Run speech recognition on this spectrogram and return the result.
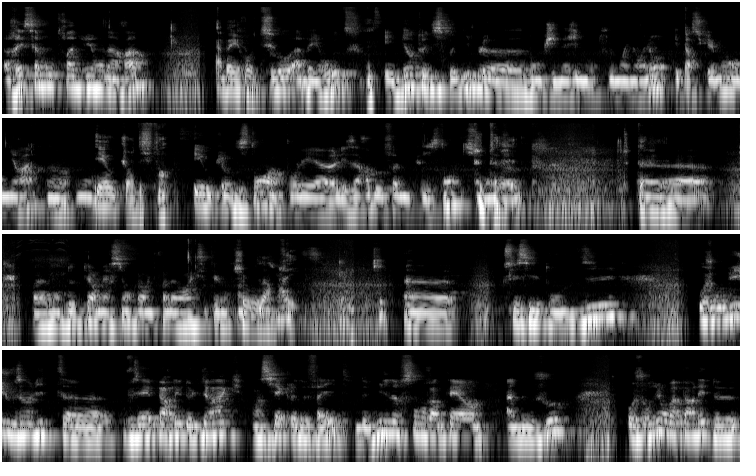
récemment traduit en arabe à Beyrouth. À Beyrouth, et bientôt disponible, euh, donc j'imagine dans tout le Moyen-Orient, et particulièrement en Irak. Euh, et au Kurdistan. Et au Kurdistan, alors pour les, euh, les arabophones du Kurdistan, qui sont. Tout à fait. Fait. voilà, donc docteur, merci encore une fois d'avoir accepté notre Je vous en prie. ceci étant dit, Aujourd'hui, je vous invite, euh, vous avez parlé de l'Irak, un siècle de faillite, de 1921 à nos jours. Aujourd'hui, on va parler de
